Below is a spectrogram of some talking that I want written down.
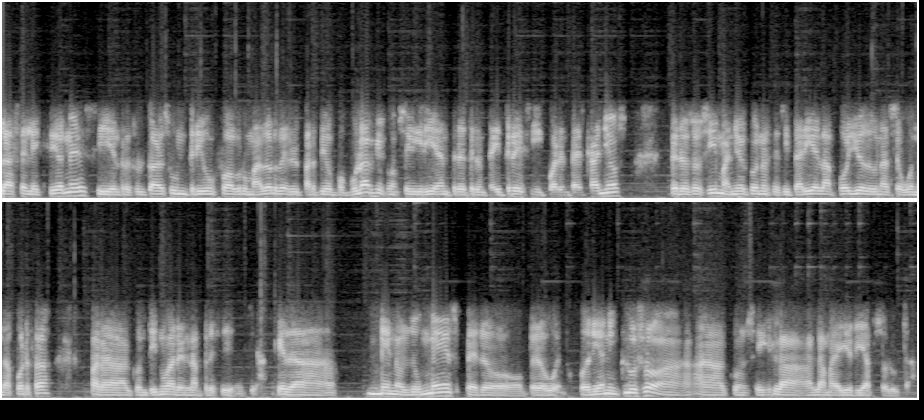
las elecciones y el resultado es un triunfo abrumador del Partido Popular que conseguiría entre 33 y 40 escaños, pero eso sí, Mañueco necesitaría el apoyo de una segunda fuerza para continuar en la presidencia. Queda menos de un mes, pero, pero bueno, podrían incluso a, conseguir la, la mayoría absoluta.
